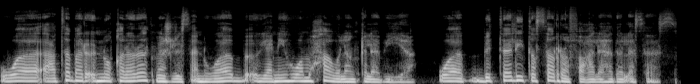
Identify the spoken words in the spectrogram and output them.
واعتبر أنه قرارات مجلس النواب يعني هو محاولة انقلابية وبالتالي تصرف على هذا الأساس.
